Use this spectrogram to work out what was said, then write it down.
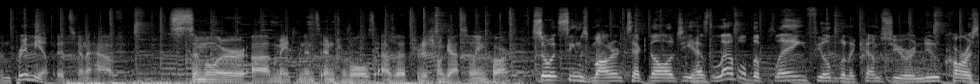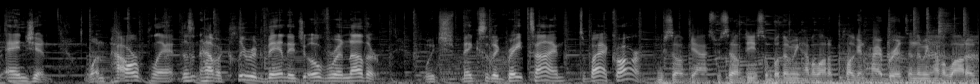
than premium. It's going to have similar uh, maintenance intervals as a traditional gasoline car. So it seems modern technology has leveled the playing field when it comes to your new car's engine. One power plant doesn't have a clear advantage over another which makes it a great time to buy a car. We still have gas, we still have diesel, but then we have a lot of plug-in hybrids, and then we have a lot of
